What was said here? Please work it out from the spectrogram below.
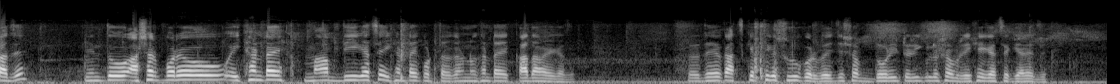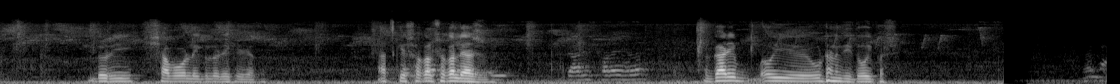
কাজে, কিন্তু আসার পরেও এইখানটায় মাপ দিয়ে গেছে, এইখানটায় করতে হবে, কারণ ওইখানটায় কাদা হয়ে গেছে। তো যাই হোক, আজকের থেকে শুরু করবে, এই যে সব দড়ি টড়িগুলো সব রেখে গেছে গ্যারেজে। দড়ি, শাবল এগুলো রেখে গেছে। আজকে সকাল সকালে আসবে। গাড়ি ওই উঠানে দিত, ওই পাশে। না না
